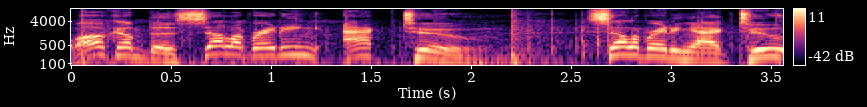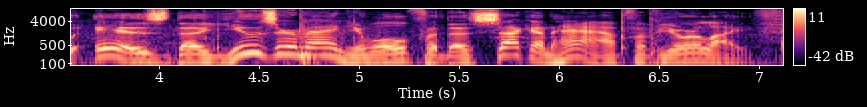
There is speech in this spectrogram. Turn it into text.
Welcome to Celebrating Act Two. Celebrating Act Two is the user manual for the second half of your life.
